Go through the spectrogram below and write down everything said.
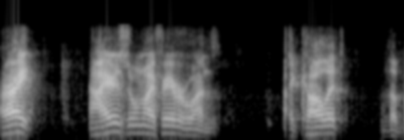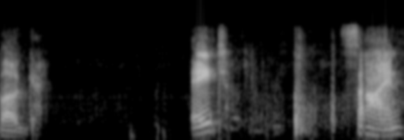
All right. Now here's one of my favorite ones. I call it the bug. 8 sine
